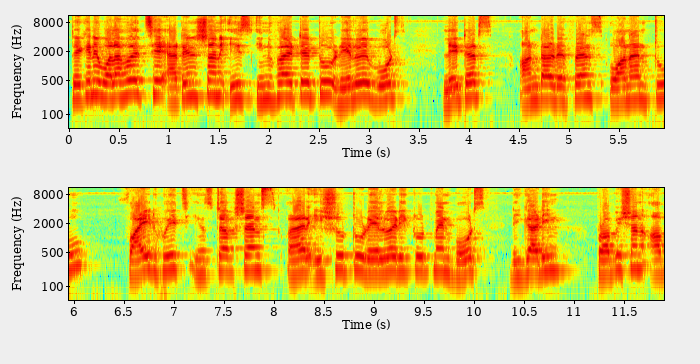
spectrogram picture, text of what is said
তো এখানে বলা হয়েছে attention is invited to railway boards letters under reference one and two vide which instructions are issue to railway recruitment boards regarding provision of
